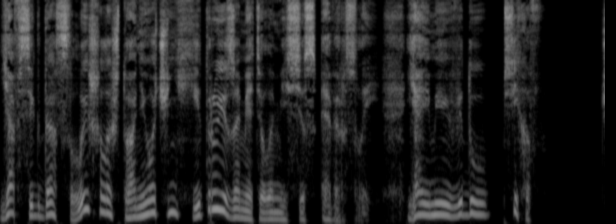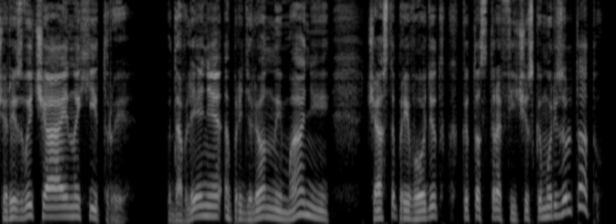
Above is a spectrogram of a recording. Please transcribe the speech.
«Я всегда слышала, что они очень хитрые», — заметила миссис Эверслей. «Я имею в виду психов». «Чрезвычайно хитрые. Подавление определенной мании часто приводит к катастрофическому результату.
